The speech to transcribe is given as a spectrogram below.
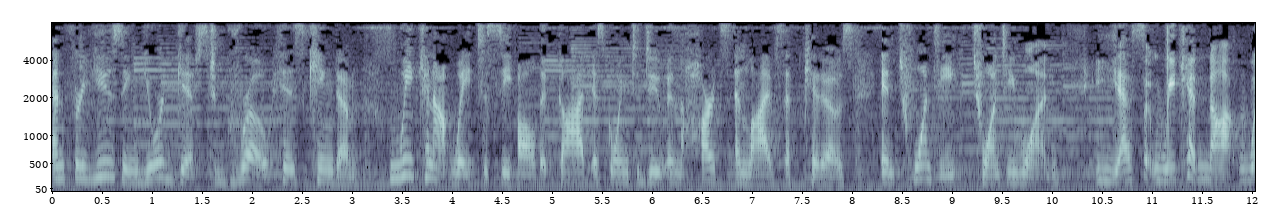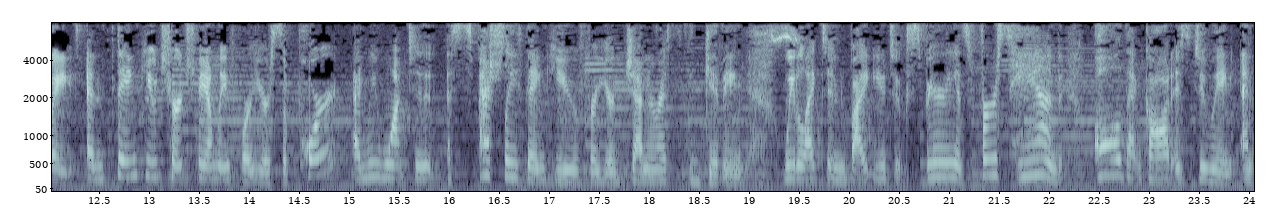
and for using your gifts to grow his kingdom. We cannot wait to see all that God is going to do in the hearts and lives of kiddos in 2021. Yes, we cannot wait. And thank you, church family, for your support. And we want to especially thank you for your generous giving. Yes. We'd like to invite you to experience firsthand all that God is doing and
